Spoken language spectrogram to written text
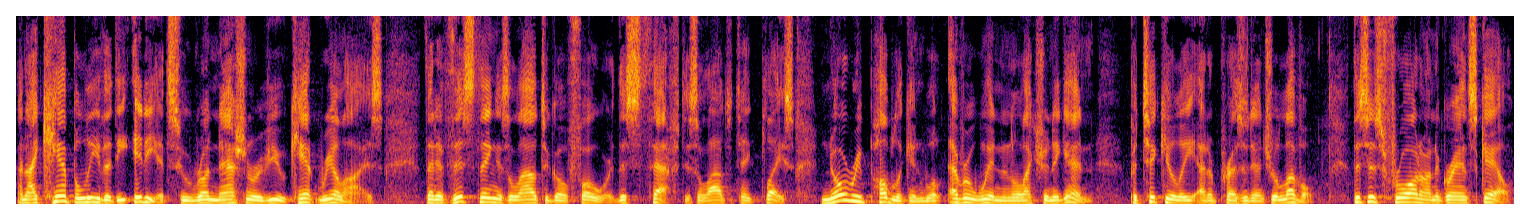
And I can't believe that the idiots who run National Review can't realize that if this thing is allowed to go forward, this theft is allowed to take place, no Republican will ever win an election again particularly at a presidential level. This is fraud on a grand scale.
